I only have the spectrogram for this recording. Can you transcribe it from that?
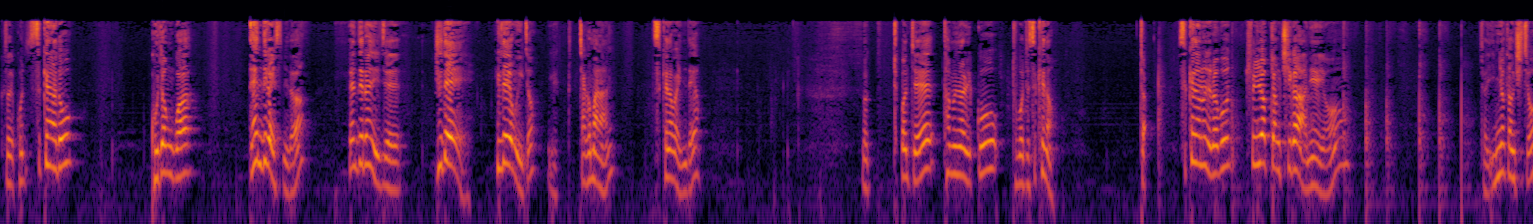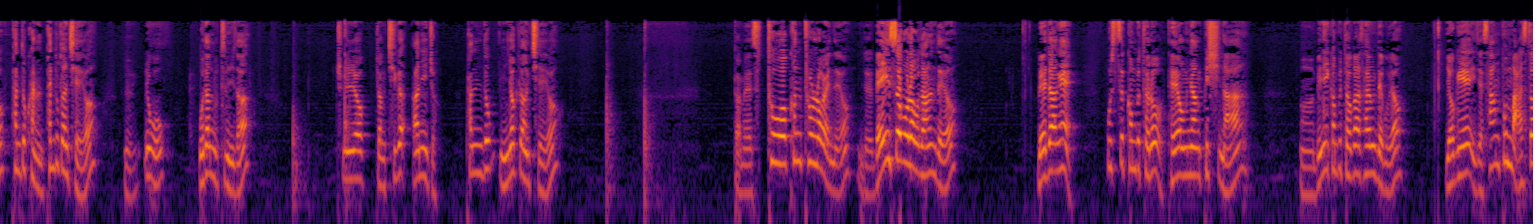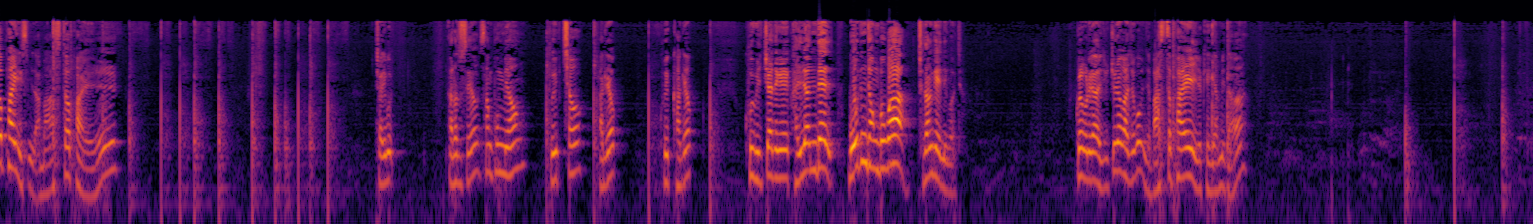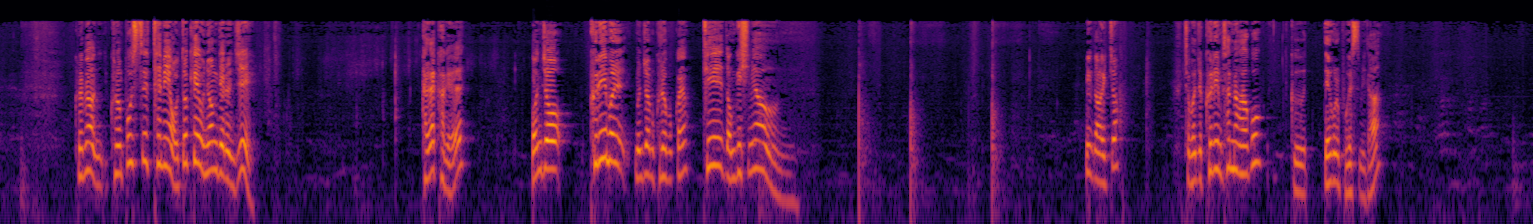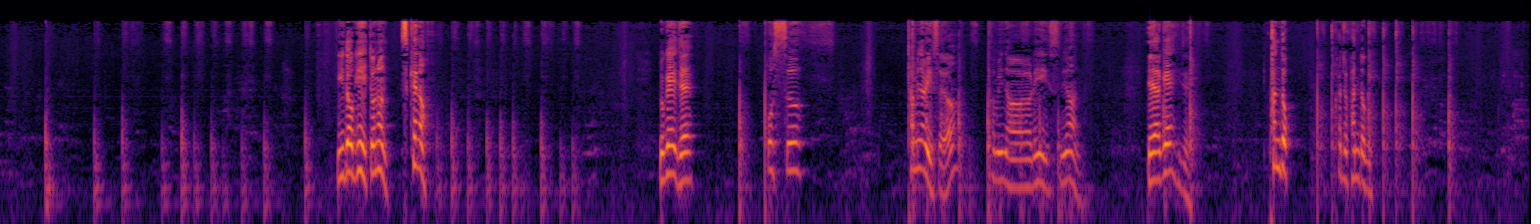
그래서 고- 스캐너도 고정과 핸드가 있습니다. 핸들은 이제 휴대, 휴대용이죠. 자그마한 스캐너가 있는데요. 어, 첫 번째 터미널 있고 두 번째 스캐너. 자, 스캐너는 여러분 출력 장치가 아니에요. 자, 입력 장치죠. 판독하는 판독 장치예요. 네, 요거 5단 노트입니다. 출력 장치가 아니죠. 판독 입력 장치예요. 그다음에 스토어 컨트롤러가 있네요. 이제 메인 서버라고도 하는데요. 매장에 호스트 컴퓨터로 대용량 PC나 어, 미니 컴퓨터가 사용되고요. 여기에 이제 상품 마스터 파일이 있습니다. 마스터 파일. 자, 이거 알아두세요. 상품명, 구입처, 가격, 구입 가격, 구입 일자 등에 관련된 모든 정보가 저장되어 있는 거죠. 그걸 우리가 줄여가지고 이제 마스터 파일 이렇게 얘기합니다. 그러면 그런 포스 시스템이 어떻게 운영되는지 간략하게 먼저 그림을 먼저 한번 그려볼까요? 뒤에 넘기시면 여기 나와 있죠? 자, 먼저 그림 설명하고 그 내용을 보겠습니다. 이더기 또는 스캐너. 요게 이제 포스 터미널이 있어요. 터미널이 있으면 예약에 이제 판독 하죠, 판독이.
